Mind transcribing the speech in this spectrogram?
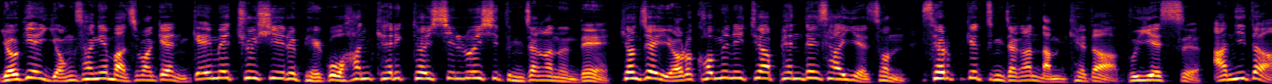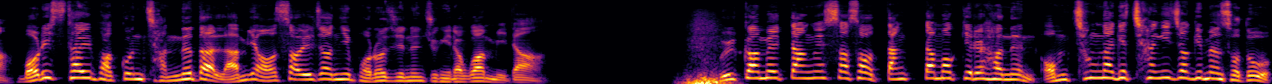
여기에 영상의 마지막엔 게임의 출시일을 베고 한 캐릭터의 실루엣이 등장하는데 현재 여러 커뮤니티와 팬들 사이에선 새롭게 등장한 남캐다 vs 아니다 머리 스타일 바꾼 잔느다 라며 설전이 벌어지는 중이라고 합니다. 물감을 땅에 쏴서 땅 따먹기를 하는 엄청나게 창의적이면서도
